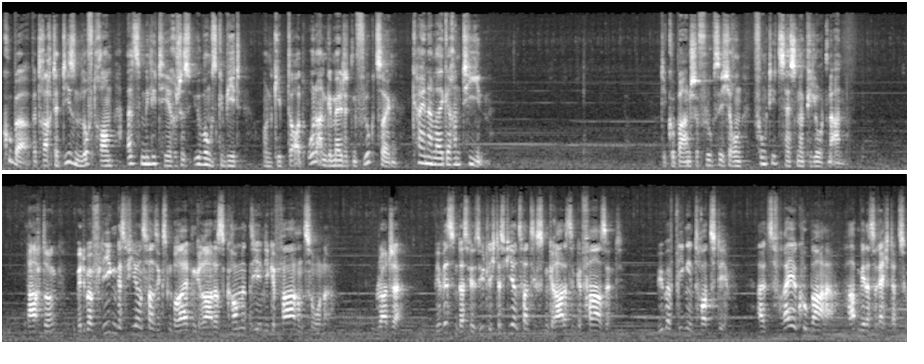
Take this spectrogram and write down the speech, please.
Kuba betrachtet diesen Luftraum als militärisches Übungsgebiet und gibt dort unangemeldeten Flugzeugen keinerlei Garantien. Die kubanische Flugsicherung funkt die Cessna-Piloten an. Achtung, mit Überfliegen des 24. Breitengrades kommen Sie in die Gefahrenzone. Roger, wir wissen, dass wir südlich des 24. Grades in Gefahr sind. Wir überfliegen ihn trotzdem. Als freie Kubaner haben wir das Recht dazu.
